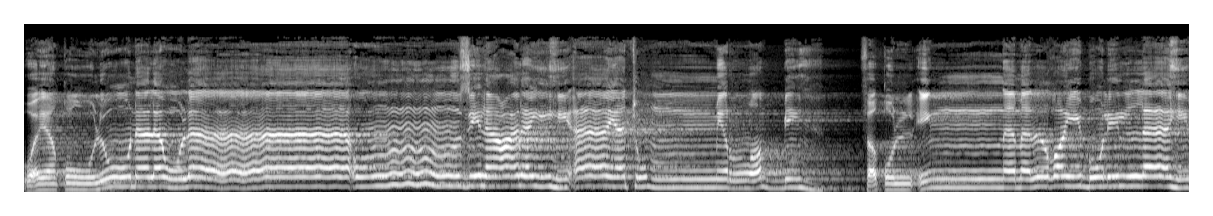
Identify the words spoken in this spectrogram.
wayaquluna laula unzila alayhi ayatun min rabbih. فقل إنما الغيب لله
